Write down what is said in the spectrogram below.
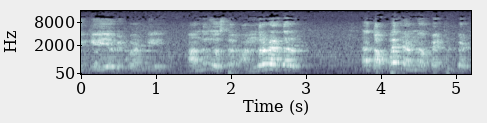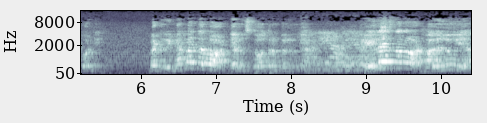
ఇంకేయో పెట్టుకోవడానికి అందరూ చూస్తారు. అందరూ పెడతారు. తప్పని అన్న పెట్టండి పెట్టుకోండి. బట్ రిమెంబర్ ద లాడ్ దేవుని స్తోత్రం కలుగుతా realise the Lord hallelujah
